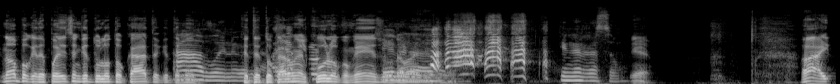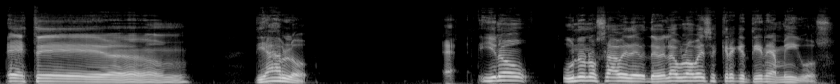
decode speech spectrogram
No, porque después dicen que tú lo tocaste, que te, Ah, bueno, que te tocaron el culo con eso. Es una verdad. vaina. Tienes razón. Yeah. Ay, este. um, diablo. Eh, You know, uno no sabe, de, de verdad, uno a veces cree que tiene amigos.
